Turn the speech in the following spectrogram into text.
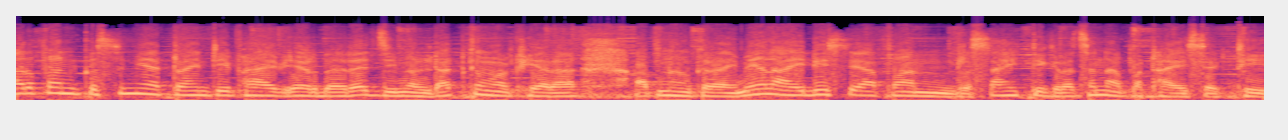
Arpan Kusumiya twenty five at the rate Gmail dot com फेर अपना ईमेल आईडी से अपन साहित्यिक रचना पठाइ सकथी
